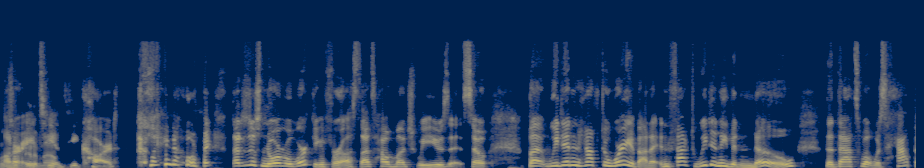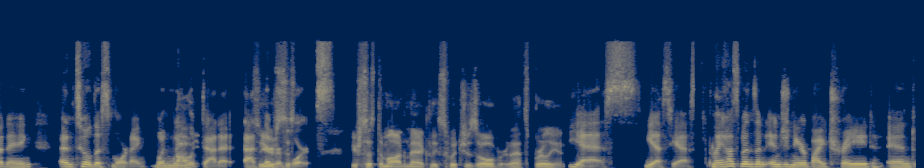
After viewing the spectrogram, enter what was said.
on our AT&T card. I know, right? That's just normal working for us. That's how much we use it. So, but we didn't have to worry about it. In fact, we didn't even know that that's what was happening until this morning when we oh, looked at it at so the reports. Your system automatically switches over. That's brilliant. Yes. Yes, yes. My husband's an engineer by trade and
